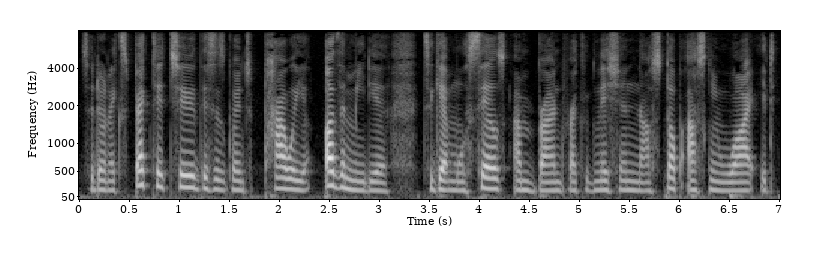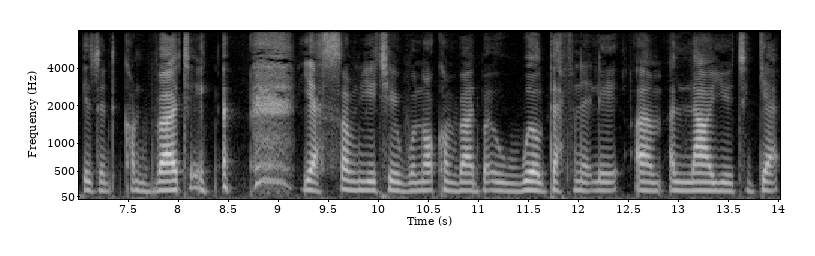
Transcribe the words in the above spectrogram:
so don't expect it to. This is going to power your other media to get more sales and brand recognition. Now stop asking why it isn't converting. yes, some YouTube will not convert, but it will definitely um, allow you to get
